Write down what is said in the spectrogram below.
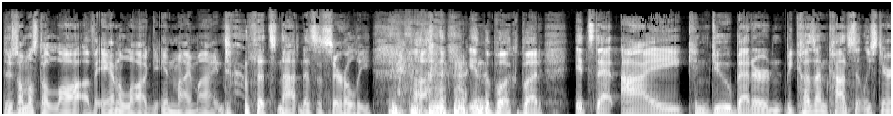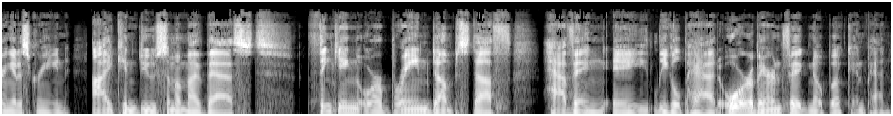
There's almost a law of analog in my mind that's not necessarily uh, in the book, but it's that I can do better because I'm constantly staring at a screen. I can do some of my best thinking or brain dump stuff having a legal pad or a Baron Fig notebook and pen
